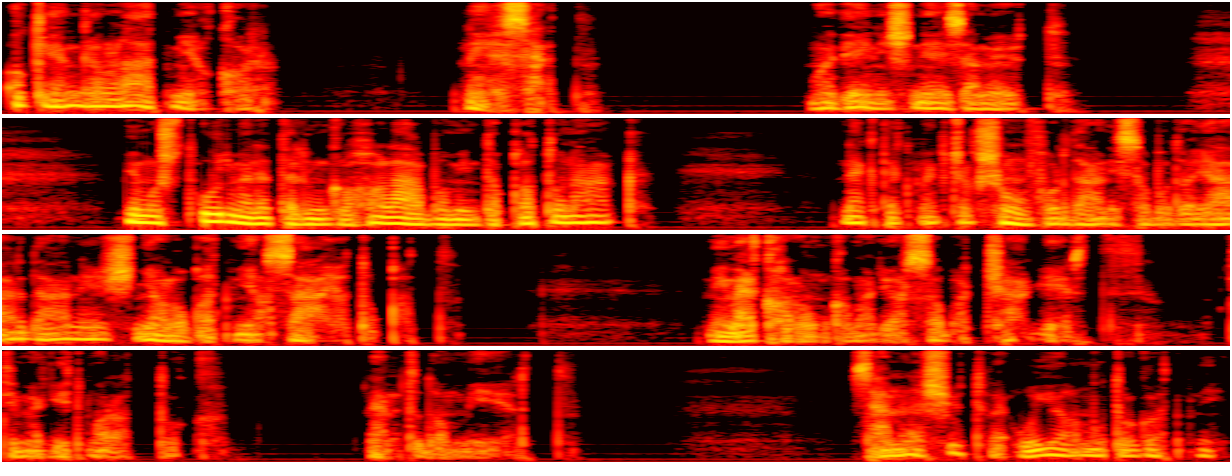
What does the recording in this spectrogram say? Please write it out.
Aki engem látni akar, nézhet. Majd én is nézem őt. Mi most úgy menetelünk a halálba, mint a katonák, nektek meg csak sonfordálni szabad a járdán, és nyalogatni a szájatokat. Mi meghalunk a magyar szabadságért, ti meg itt maradtok. Nem tudom miért. Szemlesütve újjal mutogatni,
